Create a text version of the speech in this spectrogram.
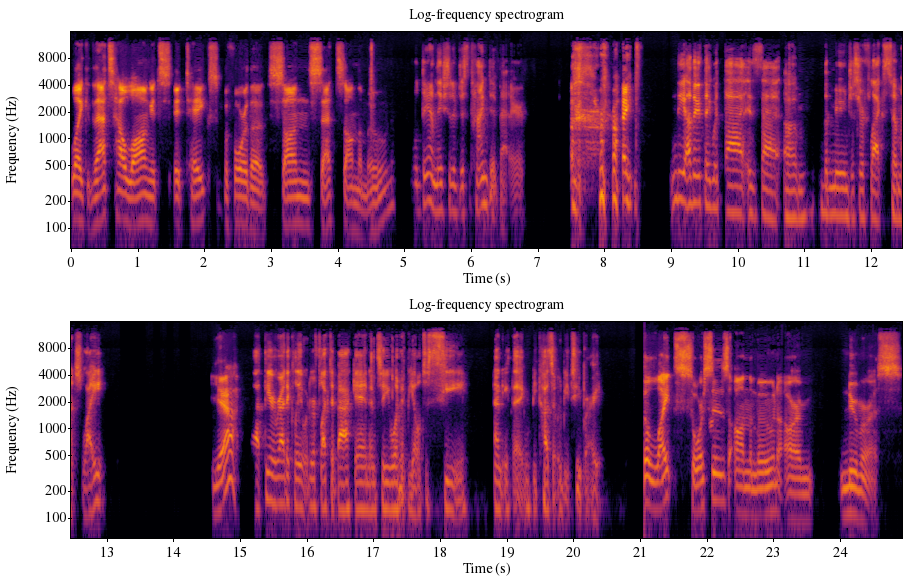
Like that's how long it's it takes before the sun sets on the moon. Well, damn, they should have just timed it better. right. The other thing with that is that um, the moon just reflects so much light. Yeah. That theoretically it would reflect it back in, and so you wouldn't be able to see anything because it would be too bright. the light sources on the moon are numerous.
